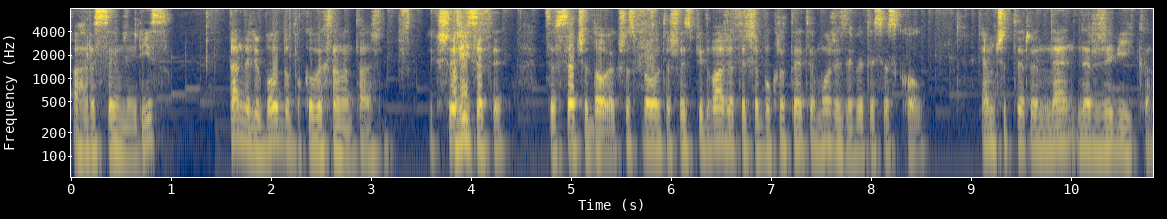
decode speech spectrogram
агресивний різ та нелюбов до бокових навантажень. Якщо різати, це все чудово. Якщо спробувати щось підважити чи покрутити, може з'явитися скол. М4 не нержавійка,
